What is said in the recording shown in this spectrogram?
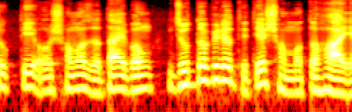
চুক্তি ও সমঝোতা এবং যুদ্ধবিরতিতে সম্মত হয়।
